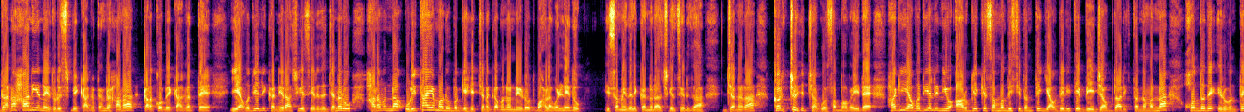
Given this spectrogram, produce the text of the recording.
ಧನಹಾನಿಯನ್ನು ಎದುರಿಸಬೇಕಾಗತ್ತೆ. ಅಂದರೆ ಹಣ ಕಳ್ಕೋಬೇಕಾಗತ್ತೆ. ಈ ಅವಧಿಯಲ್ಲಿ ಕನ್ಯಾ ರಾಶಿಗೆ ಸೇರಿದ ಜನರು ಹಣವನ್ನು ಉಳಿತಾಯ ಮಾಡುವ ಬಗ್ಗೆ ಹೆಚ್ಚಿನ ಗಮನ ನೀಡೋದು ಬಹಳ ಒಳ್ಳೆಯದು. ಈ ಸಮಯದಲ್ಲಿ ಕನ್ನಡ ರಾಶಿಗೆ ಸೇರಿದ ಜನರ ಖರ್ಚು ಹೆಚ್ಚಾಗುವ ಸಂಭವ ಇದೆ. ಹಾಗೆ ಈ ಅವಧಿಯಲ್ಲಿ ನೀವು ಆರೋಗ್ಯಕ್ಕೆ ಸಂಬಂಧಿಸಿದಂತೆ ಯಾವುದೇ ರೀತಿಯ ಬೇಜವಾಬ್ದಾರಿತನವನ್ನು ಹೊಂದದೇ ಇರುವಂತೆ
